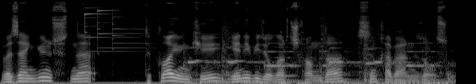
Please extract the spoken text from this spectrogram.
və zəngin üstünə tıklayın ki, yeni videolar çıxanda sizin xəbəriniz olsun.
